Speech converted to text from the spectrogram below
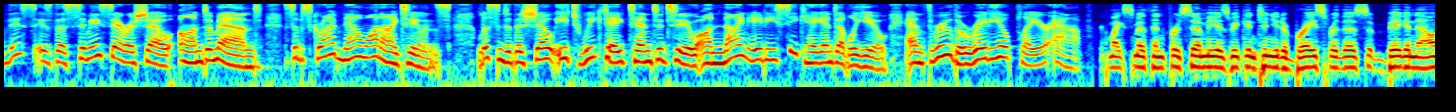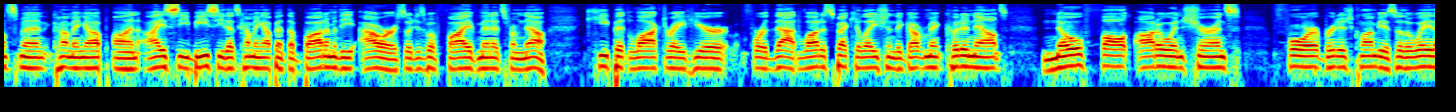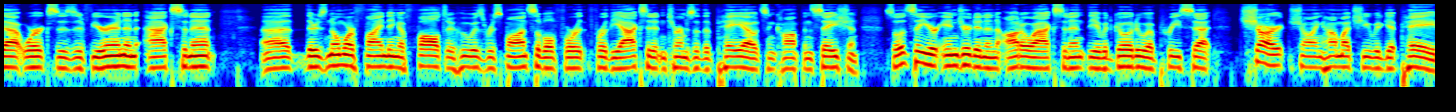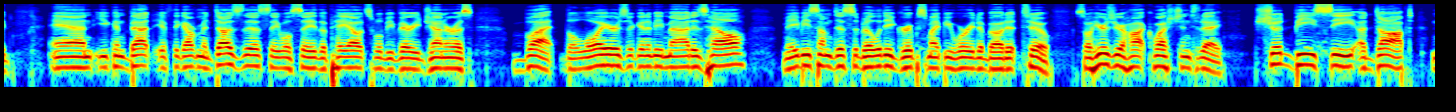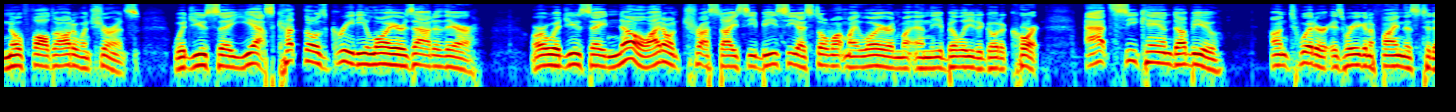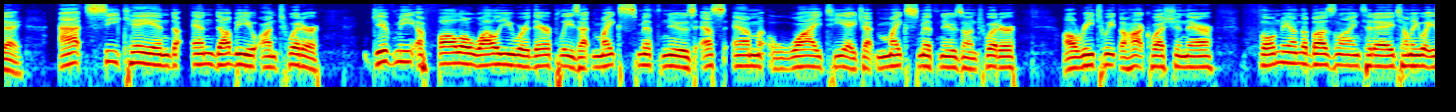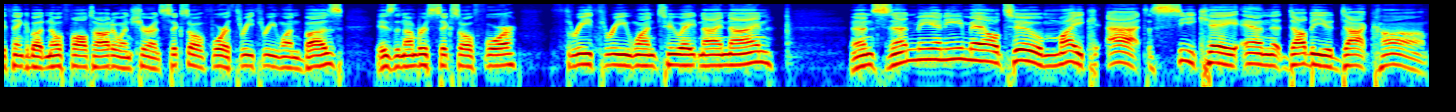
This is the Simi Sara Show on demand. Subscribe now on iTunes. Listen to the show each weekday 10 to 2 on 980 CKNW and through the Radio Player app. Mike Smyth in for Simi as we continue to brace for this big announcement coming up on ICBC. That's coming up at the bottom of the hour, so just about five minutes from now. Keep it locked right here for that. A lot of speculation. The government could announce no fault auto insurance for British Columbia. So the way that works is if you're in an accident, uh, there's no more finding a fault of who is responsible for for the accident in terms of the payouts and compensation. So let's say you're injured in an auto accident, they would go to a preset chart showing how much you would get paid, and you can bet if the government does this, they will say the payouts will be very generous, but the lawyers are going to be mad as hell. Maybe some disability groups might be worried about it too. So here's your hot question today. Should BC adopt no fault auto insurance? Would you say, yes, cut those greedy lawyers out of there? Or would you say, no, I don't trust ICBC. I still want my lawyer and, my, and the ability to go to court. At CKNW on Twitter is where you're going to find this today. At CKNW on Twitter. Give me a follow while you were there, please, at Mike Smyth News, S M Y T H, at Mike Smyth News on Twitter. I'll retweet the hot question there. Phone me on the Buzz line today. Tell me what you think about no fault auto insurance. 604 331 Buzz is the number 604 331 2899. And send me an email to mike at cknw.com.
